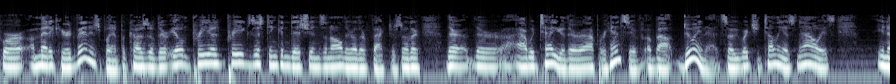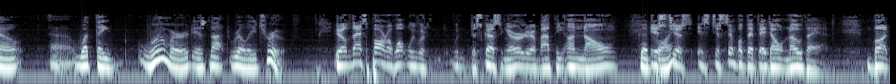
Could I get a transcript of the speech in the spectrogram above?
for a Medicare Advantage plan because of their Ill, pre pre-existing conditions and all their other factors. So they're they're they're I would tell you they're apprehensive about doing that. So what you're telling us now is, you know, uh, what they rumored is not really true. You know, that's part of what we were discussing earlier about the unknown. Good it's point. just it's just simple that they don't know that, but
